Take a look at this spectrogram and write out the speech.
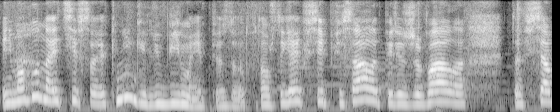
Я не могу найти в своей книге любимый эпизод, потому что я их все писала, переживала. Это вся,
